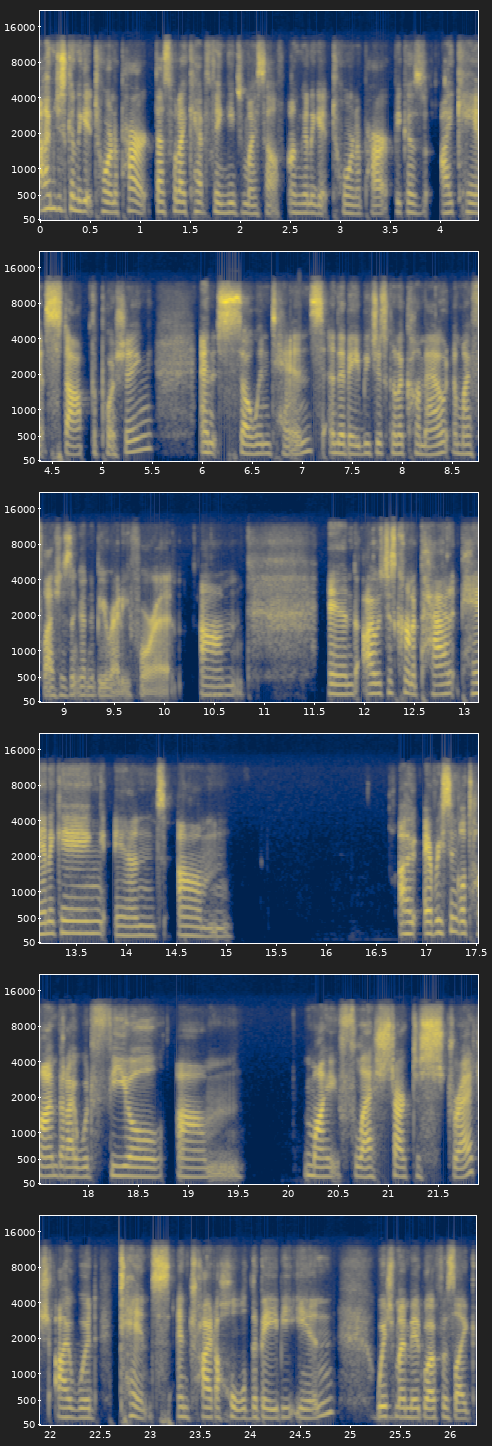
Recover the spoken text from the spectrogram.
I'm just going to get torn apart. That's what I kept thinking to myself. I'm going to get torn apart because I can't stop the pushing and it's so intense and the baby's just going to come out and my flesh isn't going to be ready for it. Mm. Um, and I was just kind of pan- panicking and um, I, every single time that I would feel um, my flesh start to stretch, I would tense and try to hold the baby in, which my midwife was like,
